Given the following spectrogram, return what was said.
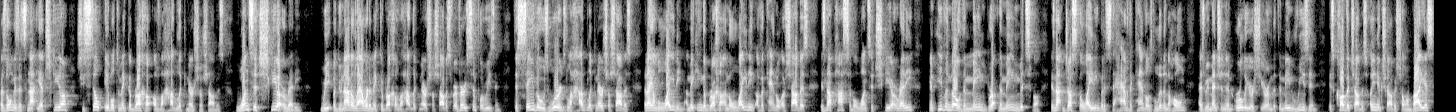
as long as it's not yet Shkia, she's still able to make the bracha of the Hadlik Ner Shabbos. Once it's Shkia already, we do not allow her to make the bracha of Lahadlik Ner Shabbos for a very simple reason. To say those words, Lahadlik Ner Shabbos, that I am lighting, I'm making the bracha on the lighting of a candle of Shabbos, is not possible once it's Shkia already. And even though the main the main mitzvah is not just the lighting, but it's to have the candles lit in the home, as we mentioned in earlier shiurim, that the main reason is Kavod Shabbos, Einik Shabbos, Shalom Bayis,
